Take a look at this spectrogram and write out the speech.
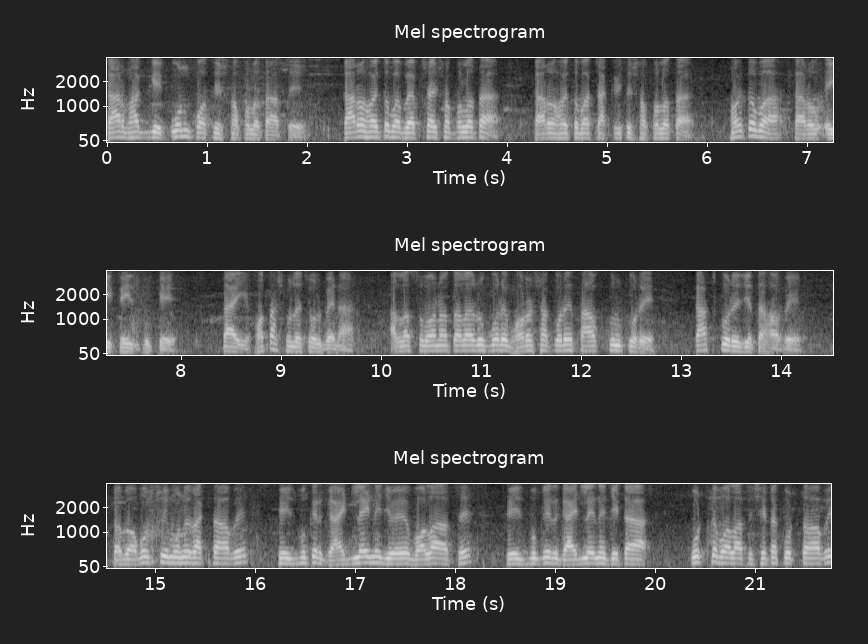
কার ভাগ্যে কোন পথে সফলতা আছে। কারও হয়তোবা ব্যবসায় সফলতা, কারও হয়তোবা চাকরিতে সফলতা, হয়তোবা কারও এই ফেসবুকে তাই হতাশ হলে চলবে না। আল্লাহ সুবাহতালার উপরে ভরসা করে তাওকুল করে, কাজ করে যেতে হবে। তবে অবশ্যই মনে রাখতে হবে ফেসবুকের গাইডলাইনে যেভাবে বলা আছে ফেসবুকের গাইডলাইনে যেটা করতে বলা আছে সেটা করতে হবে,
